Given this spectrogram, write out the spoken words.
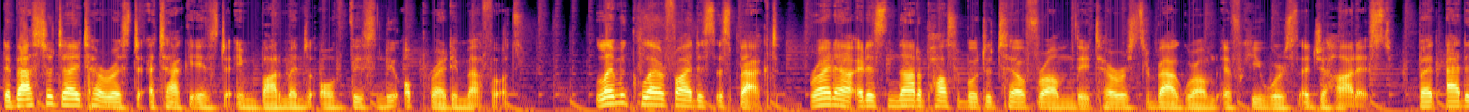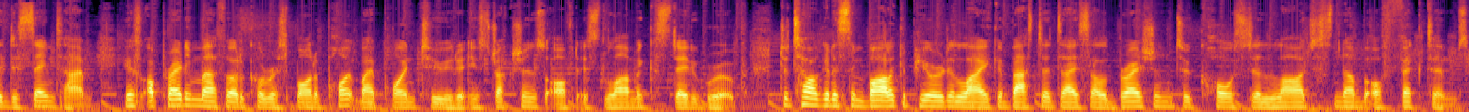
The Bastille Day terrorist attack is the embodiment of this new operating method. Let me clarify this aspect. Right now, it is not possible to tell from the terrorist background if he was a jihadist, but at the same time, his operating method corresponded point by point to the instructions of the Islamic State group to target a symbolic period like a Bastille Day celebration to cause the largest number of victims,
